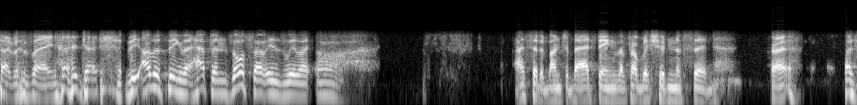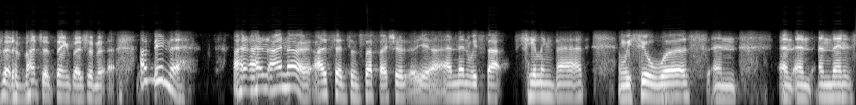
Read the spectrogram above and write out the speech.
type of thing. Okay. The other thing that happens also is we're like, oh, I said a bunch of bad things I probably shouldn't have said. Right? I said a bunch of things I shouldn't. Have. I've been there. I, I I know. I said some stuff I should. Yeah. And then we start feeling bad, and we feel worse, and and and and then it's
